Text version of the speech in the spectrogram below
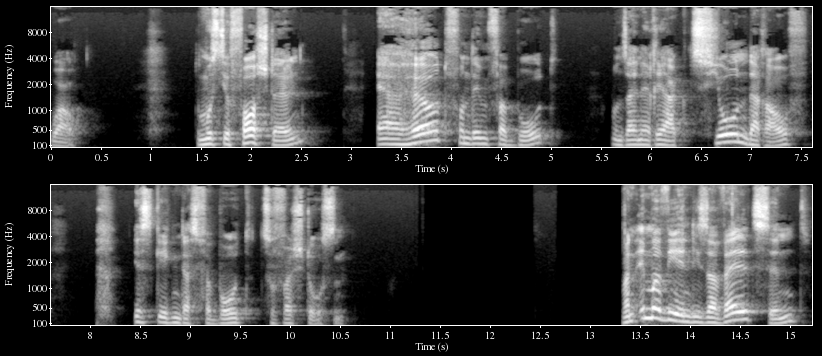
Wow. Du musst dir vorstellen, er hört von dem Verbot und seine Reaktion darauf ist gegen das Verbot zu verstoßen. Wann immer wir in dieser Welt sind,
